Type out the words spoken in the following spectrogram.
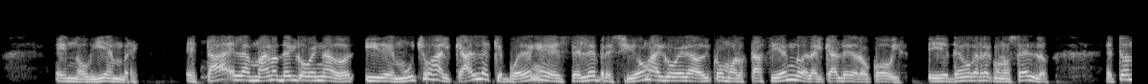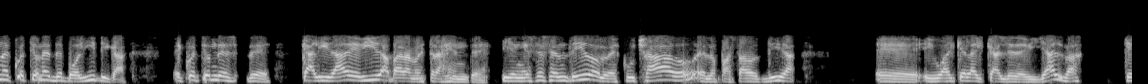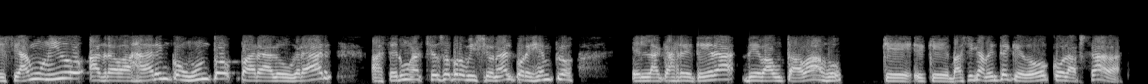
en noviembre. Está en las manos del gobernador y de muchos alcaldes que pueden ejercerle presión al gobernador como lo está haciendo el alcalde de Orocovis. Y tengo que reconocerlo. Esto no es cuestión de política, es cuestión de calidad de vida para nuestra gente. Y en ese sentido lo he escuchado en los pasados días eh, igual que el alcalde de Villalba, que se han unido a trabajar en conjunto para lograr hacer un acceso provisional, por ejemplo, en la carretera de Bauta Abajo, que, que básicamente quedó colapsada.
